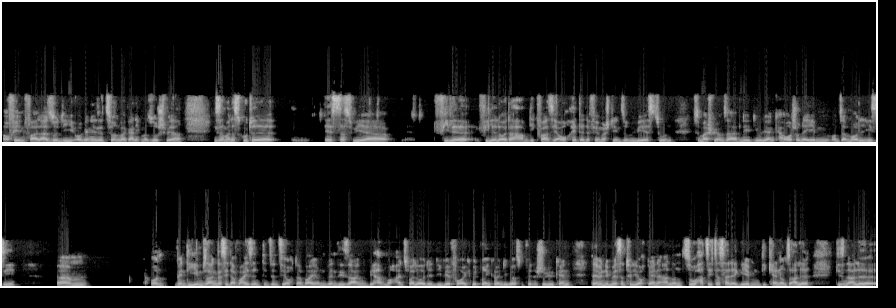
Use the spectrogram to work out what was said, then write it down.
Auf jeden Fall. Also die Organisation war gar nicht mal so schwer. Ich sag mal, das Gute ist, dass wir viele, viele Leute haben, die quasi auch hinter der Firma stehen, so wie wir es tun. Zum Beispiel unser Athlet Julian Kausch oder eben unser Model Easy. Ähm, und wenn die eben sagen, dass sie dabei sind, dann sind sie auch dabei. Und wenn sie sagen, wir haben noch ein, zwei Leute, die wir für euch mitbringen können, die wir aus dem Fitnessstudio kennen, dann nehmen wir es natürlich auch gerne an. Und so hat sich das halt ergeben. Die kennen uns alle, die sind alle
